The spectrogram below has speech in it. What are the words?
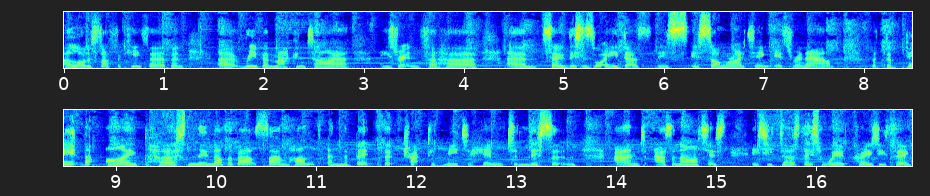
a lot of stuff for Keith Urban, uh, Reba McEntire, he's written for her. Um, so this is what he does. His, his songwriting is renowned. But the bit that I personally love about Sam Hunt and the bit that attracted me to him to listen and as an artist is he does this weird, crazy thing.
